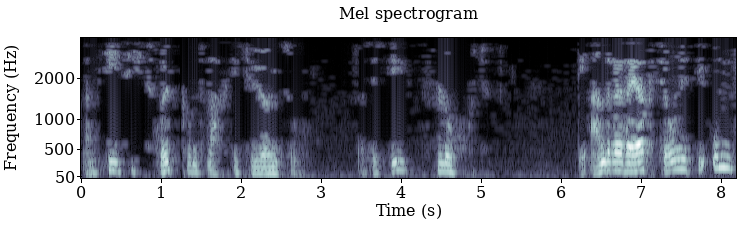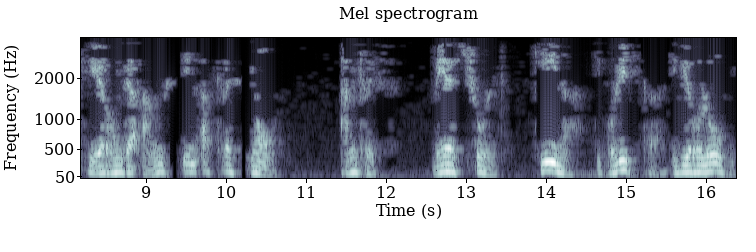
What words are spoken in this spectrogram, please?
man zieht sich zurück und macht die Türen zu. Das ist die Flucht. Die andere Reaktion ist die Umkehrung der Angst in Aggression. Angriff. Wer ist schuld? China, die Politiker, die Virologen.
